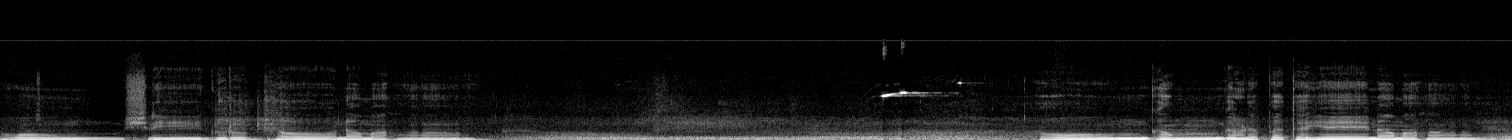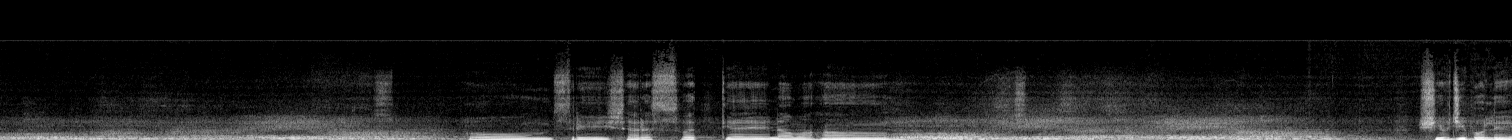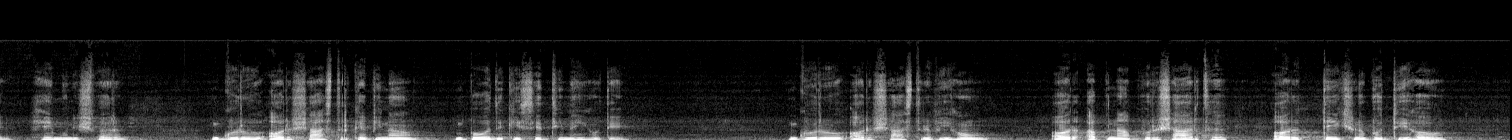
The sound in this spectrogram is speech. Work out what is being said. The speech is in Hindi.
ॐ श्रीगुरुभ्यो नमः। ॐ गं गणपतये नमः। ॐ श्रीसरस्वत्यै नमः शिवजी बोले, हे मुनीश्वर, गुरु और शास्त्र के बिना बोध की सिद्धि नहीं होती। गुरु और शास्त्र भी हों और अपना पुरुषार्थ और तीक्ष्ण बुद्धि हो,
